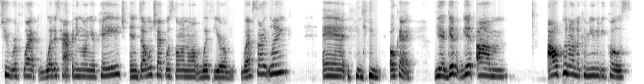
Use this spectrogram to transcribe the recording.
to reflect what is happening on your page and double check what's going on with your website link. And okay, yeah, get get um I'll put on a community post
